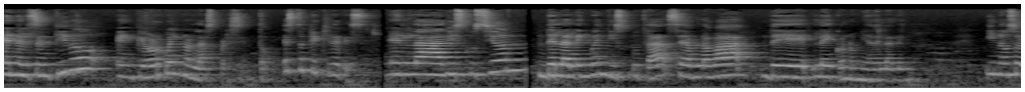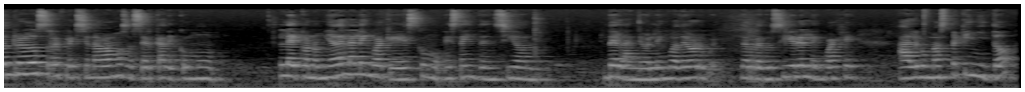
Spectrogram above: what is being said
en el sentido en que Orwell nos las presentó. ¿Esto qué quiere decir? En la discusión de la lengua en disputa se hablaba de la economía de la lengua y nosotros reflexionábamos acerca de cómo la economía de la lengua, que es como esta intención de la neolengua de Orwell, de reducir el lenguaje a algo más pequeñito,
